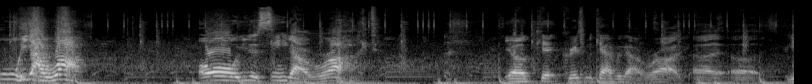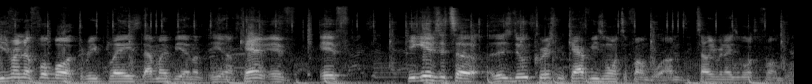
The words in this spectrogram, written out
Ooh, he got rocked. Oh, you just seen he got rocked. Yo, Chris McCaffrey got rocked. Uh, uh, he's running football three plays. That might be enough. You know, Cam. If if he gives it to this dude, Chris McCaffrey, he's going to fumble. I'm telling you right now, he's going to fumble.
